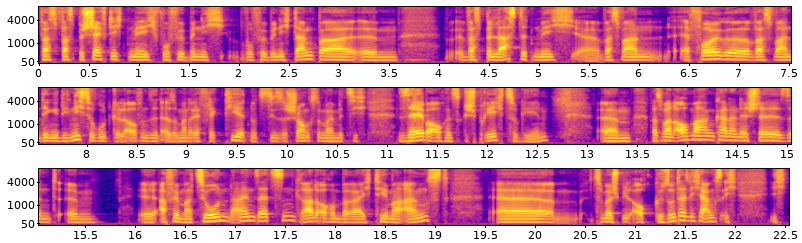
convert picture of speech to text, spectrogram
was, was beschäftigt mich, wofür bin ich, wofür bin ich dankbar, ähm, was belastet mich, äh, was waren Erfolge, was waren Dinge, die nicht so gut gelaufen sind. Also man reflektiert, nutzt diese Chance, mal mit sich selber auch ins Gespräch zu gehen. Ähm, was man auch machen kann an der Stelle sind ähm, äh, Affirmationen einsetzen, gerade auch im Bereich Thema Angst, äh, zum Beispiel auch gesundheitliche Angst. Ich, ich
